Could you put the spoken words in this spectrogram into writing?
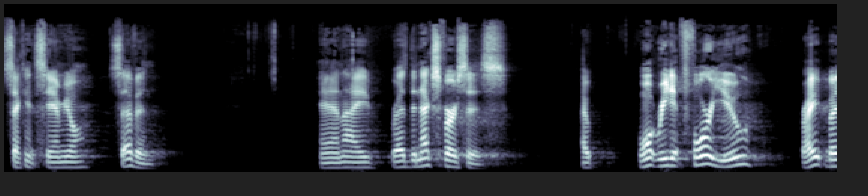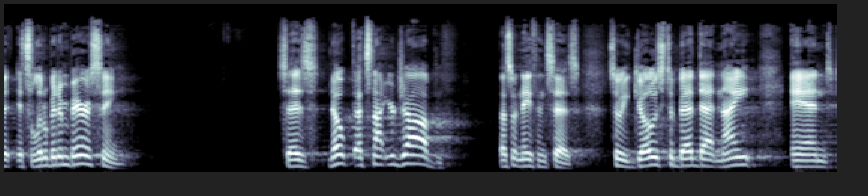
2 Samuel 7. And I read the next verses. I won't read it for you, right? But it's a little bit embarrassing. Says, Nope, that's not your job. That's what Nathan says. So he goes to bed that night, and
